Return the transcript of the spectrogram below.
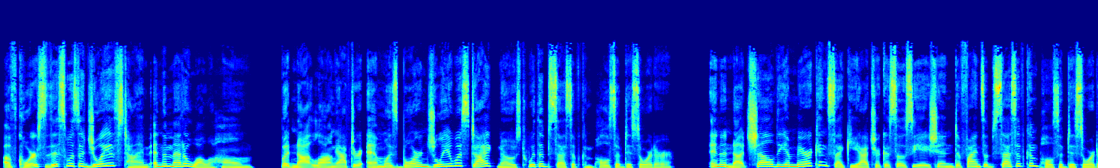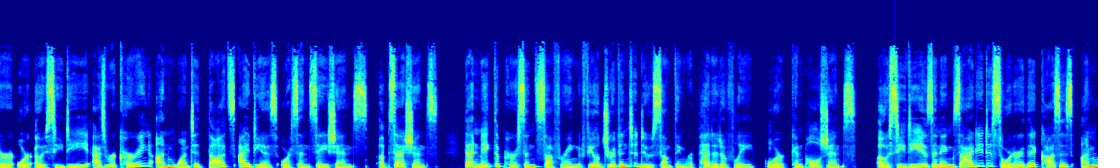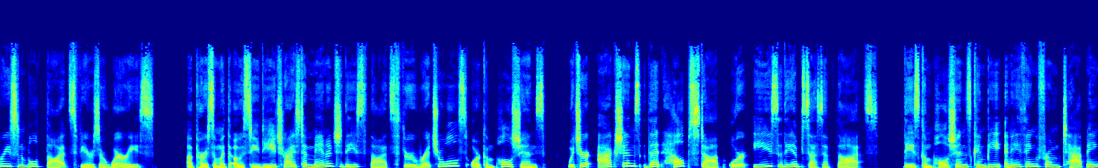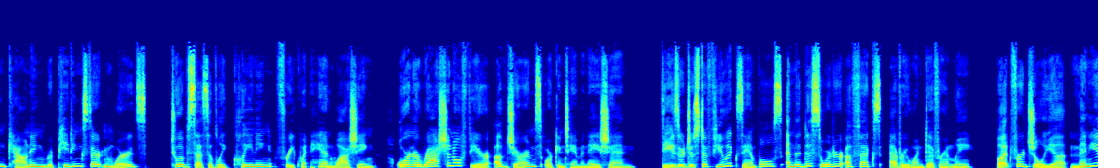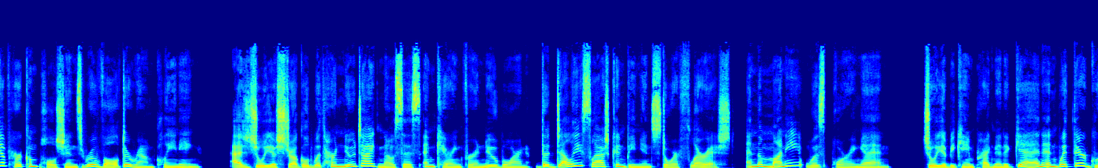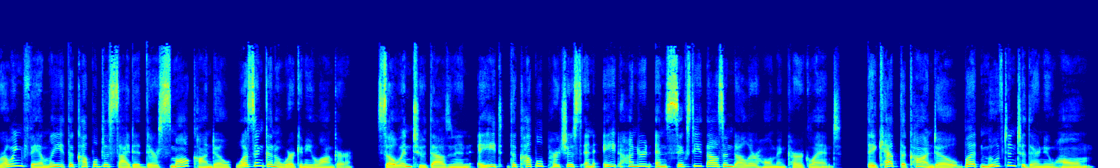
Of course, this was a joyous time in the Metalwala home. But not long after Em was born, Julia was diagnosed with obsessive compulsive disorder. In a nutshell, the American Psychiatric Association defines obsessive compulsive disorder, or OCD, as recurring unwanted thoughts, ideas, or sensations, obsessions, that make the person suffering feel driven to do something repetitively, or compulsions. OCD is an anxiety disorder that causes unreasonable thoughts, fears, or worries. A person with OCD tries to manage these thoughts through rituals or compulsions, which are actions that help stop or ease the obsessive thoughts. These compulsions can be anything from tapping, counting, repeating certain words, to obsessively cleaning, frequent hand washing, or an irrational fear of germs or contamination. These are just a few examples, and the disorder affects everyone differently. But for Julia, many of her compulsions revolved around cleaning. As Julia struggled with her new diagnosis and caring for a newborn, the deli slash convenience store flourished, and the money was pouring in. Julia became pregnant again, and with their growing family, the couple decided their small condo wasn't going to work any longer. So in 2008, the couple purchased an $860,000 home in Kirkland. They kept the condo, but moved into their new home.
